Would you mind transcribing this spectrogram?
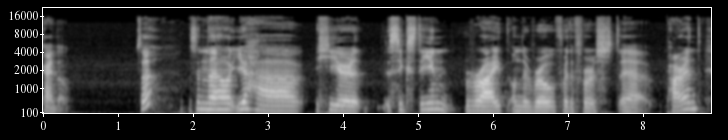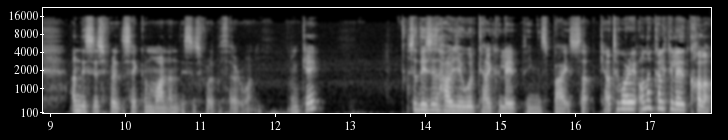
kind of. So, so now you have here 16 right on the row for the first uh, parent, and this is for the second one, and this is for the third one. Okay? So this is how you would calculate things by subcategory on a calculated column.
